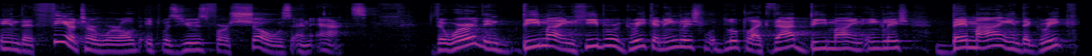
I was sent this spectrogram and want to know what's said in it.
in the theater world, it was used for shows and acts. The word in bema in Hebrew, Greek, and English would look like that bema in English, bema in the Greek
